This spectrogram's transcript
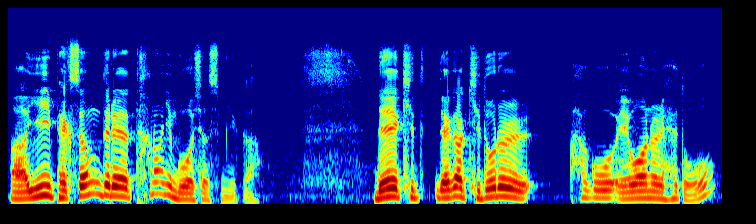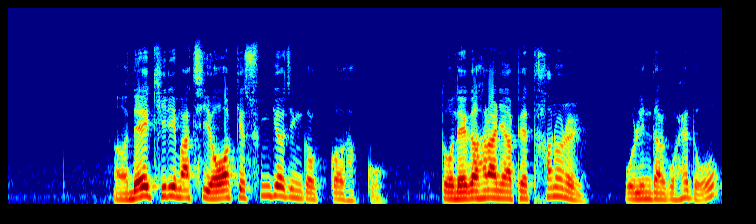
아, 이 백성들의 탄원이 무엇이었습니까? 내 기, 내가 기도를 하고 애원을 해도 어, 내 길이 마치 여호와께 숨겨진 것과 같고 또 내가 하나님 앞에 탄원을 올린다고 해도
